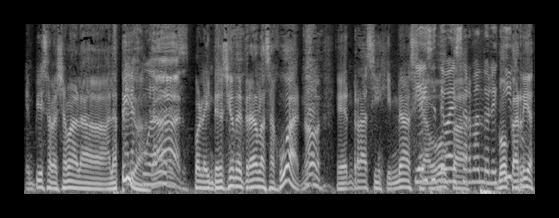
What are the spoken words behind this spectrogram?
empiezan a llamar a, la- a las pibas. Claro. con la intención de traerlas a jugar, ¿no? Claro. En Racing, Gimnasia, Y ahí se te va Boca, desarmando el Boca equipo. River.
